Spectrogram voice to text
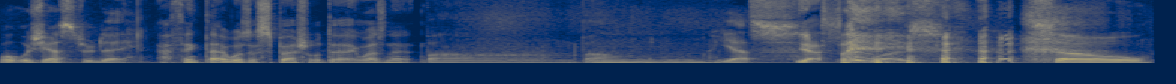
What was yesterday? i think that was a special day wasn't it bum. Yes. yes It was. so,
